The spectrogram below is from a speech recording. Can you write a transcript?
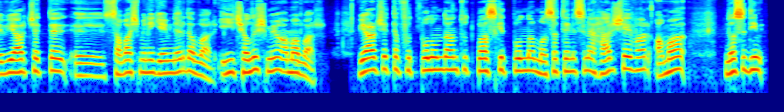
Ve VR chat'te e, savaş mini game'leri de var. İyi çalışmıyor ama var. VR chat'te futbolundan tut basketboluna, masa tenisine her şey var ama nasıl diyeyim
